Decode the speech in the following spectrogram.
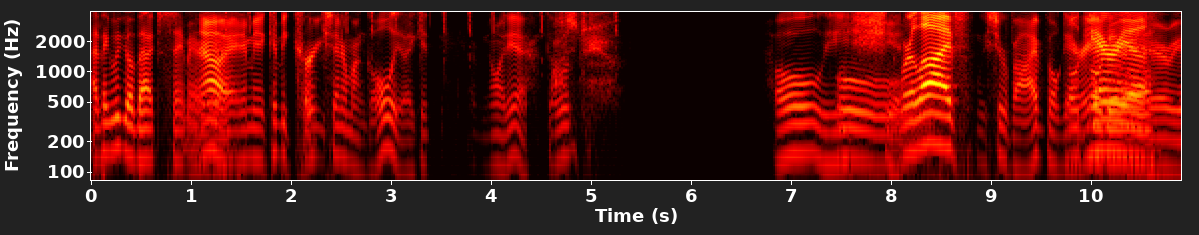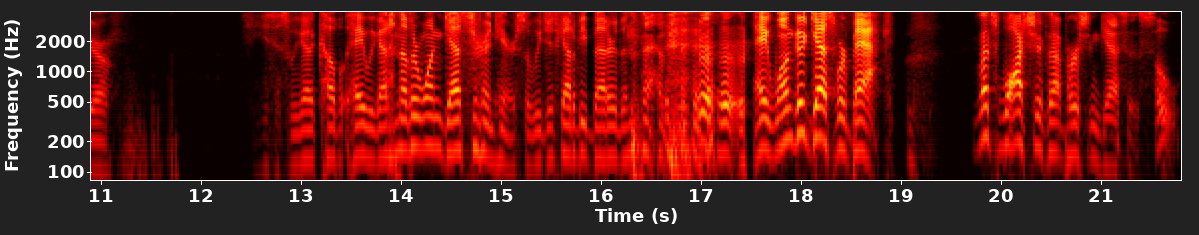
I think we go back to the same area. No, I I mean it could be Kyrgyzstan or Mongolia. Like it, I have no idea. Go. Austria. Holy Oh. shit! We're alive. we survived Bulgaria. Bulgaria. Area. Jesus, we got a couple. Hey, we got another one guesser in here, so we just got to be better than them. hey, one good guess, we're back. Let's watch if that person guesses. Oh.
